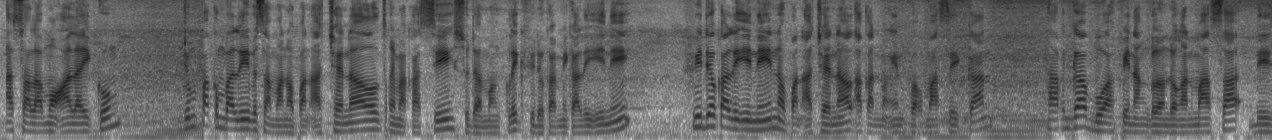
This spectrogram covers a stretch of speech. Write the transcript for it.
Assalamualaikum. Jumpa kembali bersama Nopan A Channel. Terima kasih sudah mengklik video kami kali ini. Video kali ini Nopan A Channel akan menginformasikan Harga buah pinang gelondongan masak di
